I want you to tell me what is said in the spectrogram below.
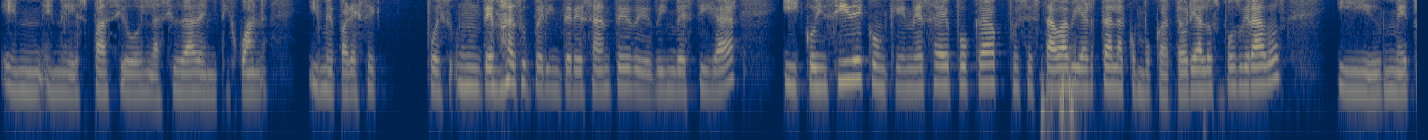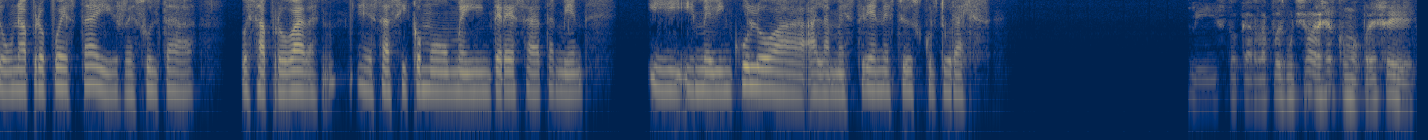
en, el espacio, en la ciudad, en Tijuana. Y me parece pues un tema súper interesante de, de, investigar y coincide con que en esa época pues estaba abierta la convocatoria a los posgrados y meto una propuesta y resulta pues aprobada. Es así como me interesa también y, me vinculo a, la maestría en estudios culturales. Listo, Carla. Pues muchísimas gracias como por ese,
